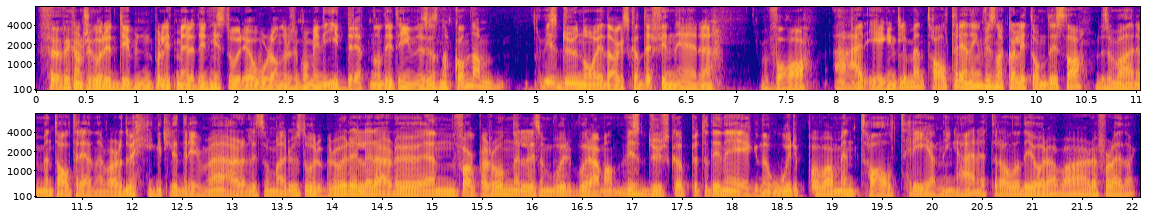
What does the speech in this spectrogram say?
før vi kanskje går i dybden på litt mer din historie og hvordan du liksom kom inn i idretten og de tingene vi skal snakke om, da, hvis du nå i dag skal definere hva er egentlig mental trening? Vi snakka litt om det i stad. Liksom, hva er en mental trener? Hva er det du egentlig driver med? Er, liksom, er du storebror, eller er du en fagperson? Eller liksom, hvor, hvor, er man? Hvis du skal putte dine egne ord på hva mental trening er etter alle de åra, hva er det for deg i dag?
